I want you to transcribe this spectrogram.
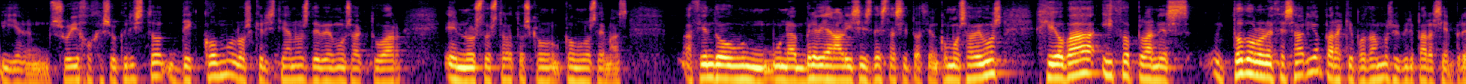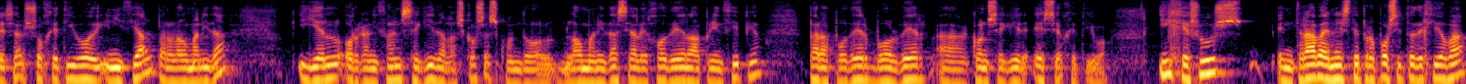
y en su Hijo Jesucristo de cómo los cristianos debemos actuar en nuestros tratos con, los demás. Haciendo un breve análisis de esta situación. Como sabemos, Jehová hizo planes, todo lo necesario para que podamos vivir para siempre. Ese es su objetivo inicial para la humanidad y él organizó enseguida las cosas cuando la humanidad se alejó de él al principio para poder volver a conseguir ese objetivo. Y Jesús entraba en este propósito de Jehová,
